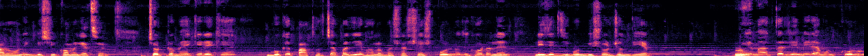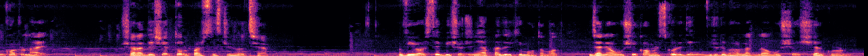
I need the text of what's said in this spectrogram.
আরও অনেক বেশি কমে গেছে। ছোট্ট মেয়েকে রেখে বুকে পাথর চাপা দিয়ে ভালোবাসার শেষ পরিণতি ঘটালেন নিজের জীবন বিসর্জন দিয়ে। রহিমা আক্তার রেমির এমন করুণ ঘটনায় সারা দেশে তোলপাড় সৃষ্টি হয়েছে। ভিউয়ার্স এই বিষয়টি নিয়ে আপনাদের কি মতামত? জানি অবশ্যই কমেন্টস করে দিন। ভিডিওটি ভালো লাগলে অবশ্যই শেয়ার করুন।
